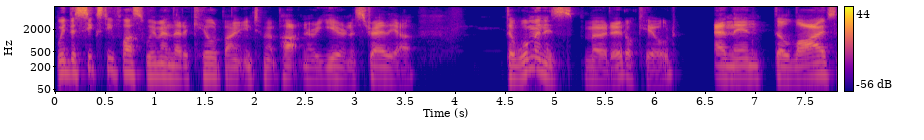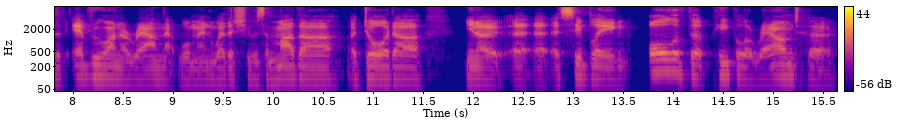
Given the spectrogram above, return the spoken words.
with the 60 plus women that are killed by an intimate partner a year in Australia, the woman is murdered or killed, and then the lives of everyone around that woman, whether she was a mother, a daughter, you know, a, a sibling, all of the people around her,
